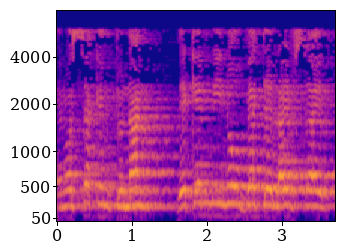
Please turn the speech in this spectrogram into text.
and was second to none. There can be no better lifestyle,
